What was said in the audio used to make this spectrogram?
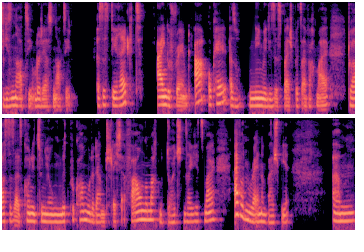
diesen Nazi oder der ist ein Nazi. Es ist direkt eingeframed. Ah, okay, also nehmen wir dieses Beispiel jetzt einfach mal. Du hast es als Konditionierung mitbekommen oder damit schlechte Erfahrungen gemacht, mit Deutschen sage ich jetzt mal. Einfach ein random Beispiel. Ähm,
